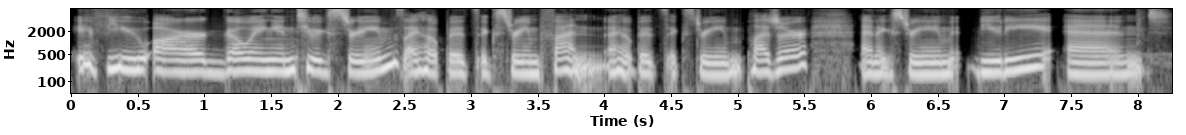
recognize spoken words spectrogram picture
if you are going into extremes, I hope it's extreme fun. I hope it's extreme pleasure and extreme beauty and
